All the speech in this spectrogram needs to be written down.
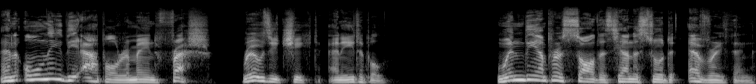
and only the apple remained fresh, rosy cheeked, and eatable. When the emperor saw this, he understood everything,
